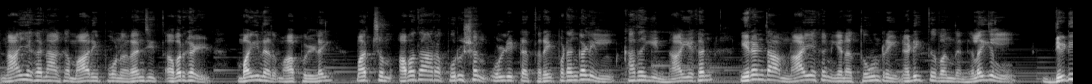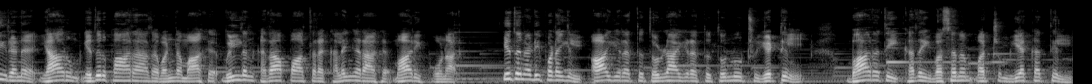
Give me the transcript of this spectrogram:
நாயகனாக மாறிப்போன ரஞ்சித் அவர்கள் மைனர் மாப்பிள்ளை மற்றும் அவதார புருஷன் உள்ளிட்ட திரைப்படங்களில் கதையின் நாயகன் இரண்டாம் நாயகன் என தோன்றி நடித்து வந்த நிலையில் திடீரென யாரும் எதிர்பாராத வண்ணமாக வில்லன் கதாபாத்திர கலைஞராக மாறிப்போனார். இதன் அடிப்படையில் ஆயிரத்து தொள்ளாயிரத்து தொன்னூற்று எட்டில் பாரதி கதை வசனம் மற்றும் இயக்கத்தில்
